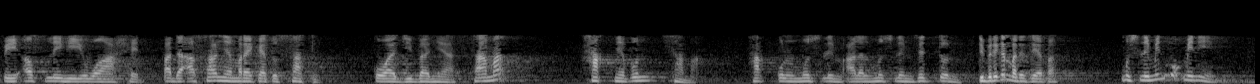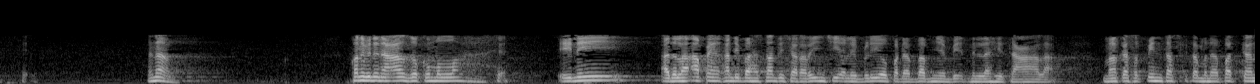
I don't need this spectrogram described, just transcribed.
fi aslihi wahid. Pada asalnya mereka itu satu. Kewajibannya sama, haknya pun sama. Hakul muslim alal muslim sittun. Diberikan pada siapa? Muslimin mukminin. Nah. Ini adalah apa yang akan dibahas nanti secara rinci oleh beliau pada babnya biidnillahi ta'ala. Maka sepintas kita mendapatkan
